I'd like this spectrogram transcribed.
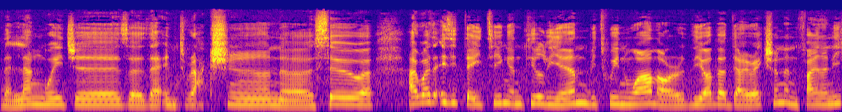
Their languages, uh, their interaction. Uh, so uh, I was hesitating until the end between one or the other direction, and finally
